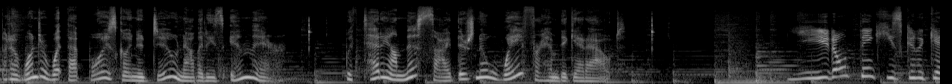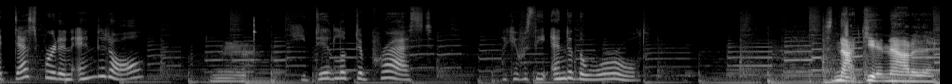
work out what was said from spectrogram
But I wonder what that boy's going to do now that he's in there. With Teddy on this side, there's no way for him to get out. You don't think he's gonna get desperate and end it all? Yeah. He did look depressed, like it was the end of the world. He's not getting out of there.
